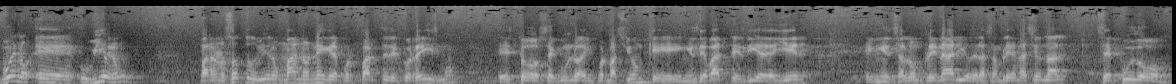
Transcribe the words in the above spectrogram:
Bueno, eh, hubieron, para nosotros hubieron mano negra por parte del correísmo, esto según la información que en el debate el día de ayer en el salón plenario de la Asamblea Nacional se pudo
